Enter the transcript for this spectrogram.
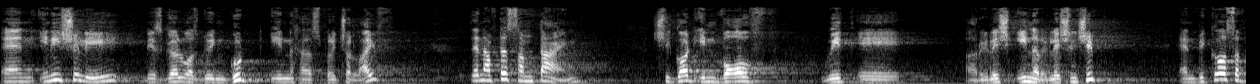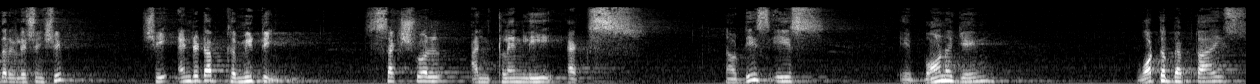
And initially, this girl was doing good in her spiritual life. Then, after some time, she got involved with a, a relation, in a relationship. And because of the relationship, she ended up committing sexual uncleanly acts. Now, this is a born again, water baptized,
